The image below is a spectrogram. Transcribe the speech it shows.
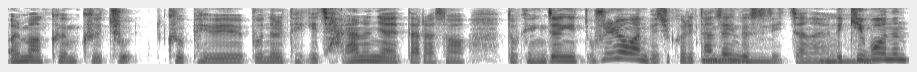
얼마큼 그 주, 그 배우분을 되게 잘하느냐에 따라서 또 굉장히 훌륭한 뮤지컬이 탄생될 수도 음. 있잖아요. 근데 음. 기본은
